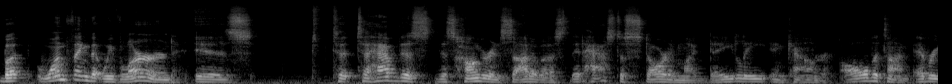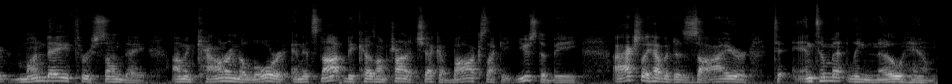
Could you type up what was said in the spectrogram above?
But one thing that we've learned is to, to have this this hunger inside of us it has to start in my daily encounter all the time. Every monday through sunday i'm encountering the lord and it's not because i'm trying to check a box like it used to be. I actually have a desire to intimately know him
